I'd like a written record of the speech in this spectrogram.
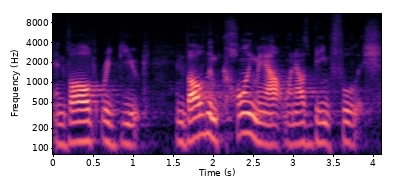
involved rebuke, involved them calling me out when I was being foolish.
